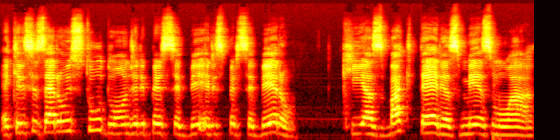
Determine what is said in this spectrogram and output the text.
é que eles fizeram um estudo onde ele percebe, eles perceberam que as bactérias, mesmo a,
